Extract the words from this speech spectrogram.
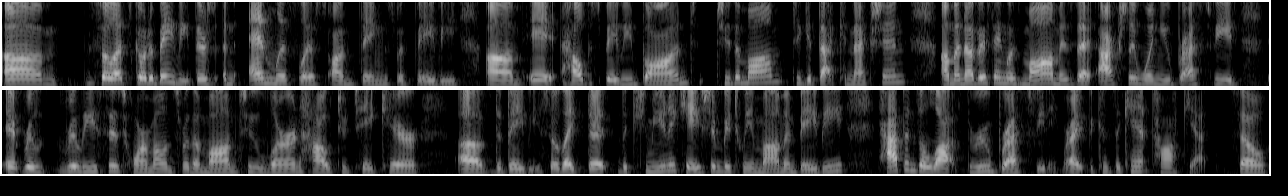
Um, so let's go to baby. There's an endless list on things with baby. Um, it helps baby bond to the mom to get that connection. Um, another thing with mom is that actually when you breastfeed it re- releases hormones for the mom to learn how to take care of the baby. So like the the communication between mom and baby happens a lot through breastfeeding, right? Because they can't talk yet. So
